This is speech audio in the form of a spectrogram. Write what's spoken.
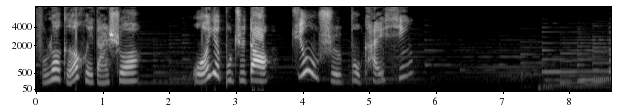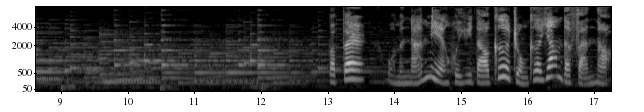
弗洛格回答说。我也不知道，就是不开心。宝贝儿，我们难免会遇到各种各样的烦恼。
